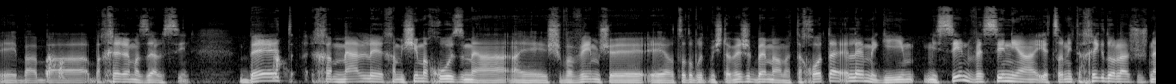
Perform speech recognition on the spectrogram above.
אה, ב, ב, נכון. בחרם הזה על סין. ב', מעל 50% מהשבבים שארצות הברית משתמשת בהם, מהמתכות האלה, מגיעים מסין, וסין היא היצרנית הכי גדולה של שני,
